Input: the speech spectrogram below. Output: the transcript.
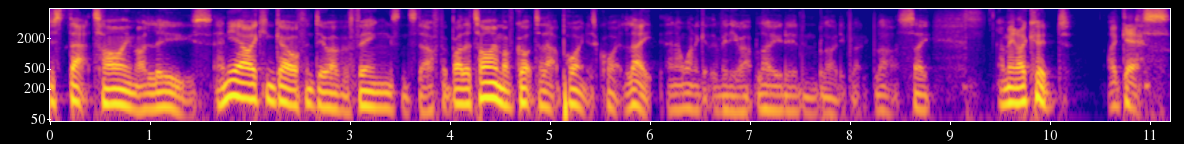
just that time I lose. And yeah, I can go off and do other things and stuff, but by the time I've got to that point, it's quite late and I want to get the video uploaded and blah, blah, blah. So, I mean, I could, I guess,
